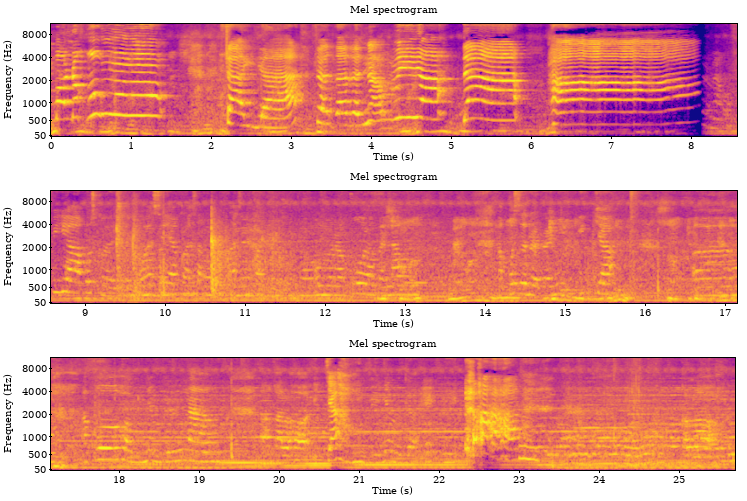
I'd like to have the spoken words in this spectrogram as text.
Di Pondok Ungu. Saya saudaranya Via. Dah. Hai. Aku Via, aku sekolah di kelas ya, kelas aku kelas empat. Umur aku 8 tahun. Aku saudaranya Ica. Eh, aku hobinya berenang. Eh, kalau Ica hobinya menjadi kalau aku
